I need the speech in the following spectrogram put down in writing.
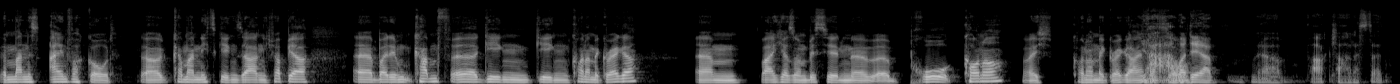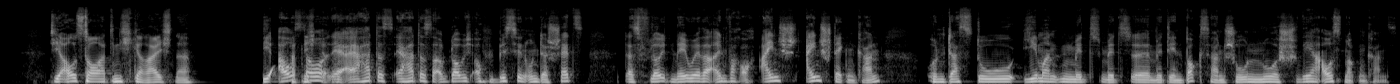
Der Mann ist einfach Goat. Da kann man nichts gegen sagen. Ich habe ja äh, bei dem Kampf äh, gegen, gegen Conor McGregor, ähm, war ich ja so ein bisschen äh, pro Conor, weil ich Conor McGregor Ja, einfach so. aber der, ja, war klar, dass da, die Ausdauer hat nicht gereicht, ne? Die Ausdauer, nicht er, hat das, er hat das, glaube ich, auch ein bisschen unterschätzt, dass Floyd Mayweather einfach auch ein, einstecken kann und dass du jemanden mit, mit, äh, mit den Boxhandschuhen nur schwer ausnocken kannst.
